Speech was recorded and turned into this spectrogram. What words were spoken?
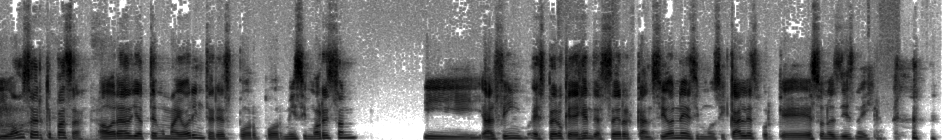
Y vamos a ver qué pasa. Ahora ya tengo mayor interés por, por Missy Morrison y al fin espero que dejen de hacer canciones y musicales porque eso no es Disney.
